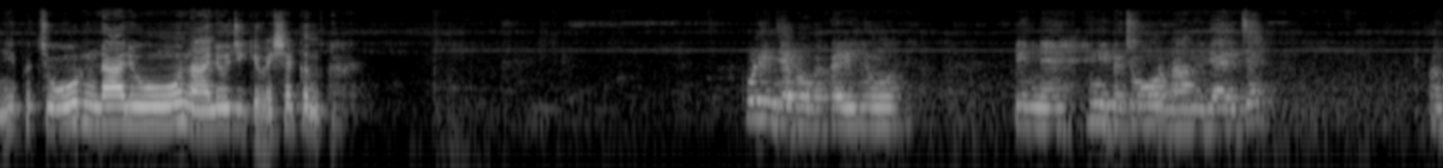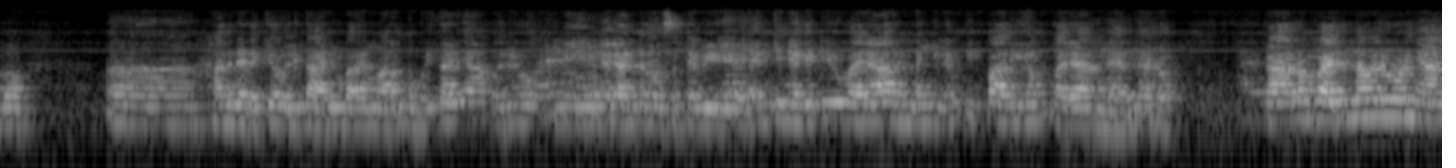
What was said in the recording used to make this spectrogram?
ഇനിയിപ്പോൾ ചോറുണ്ടാലോ എന്ന് ആലോചിക്കുക വിശക്കുന്നു. പുളിയും പോക്ക കഴിഞ്ഞു. പിന്നെ ഇനിയിപ്പോൾ ചോറിനാന്ന് വിചാരിച്ചേ. അപ്പം അതിനിടയ്ക്ക് ഒരു കാര്യം പറയാൻ മറന്നുപോയി. കഴിഞ്ഞ ഒരു രണ്ട് ദിവസത്തെ വീഡിയോയിൽ എനിക്ക് നെഗറ്റീവ് വരാറുണ്ടെങ്കിലും ഇപ്പൊ അധികം വരാറില്ലായിരുന്നു കേട്ടോ. കാരണം വരുന്നവരോട് ഞാൻ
